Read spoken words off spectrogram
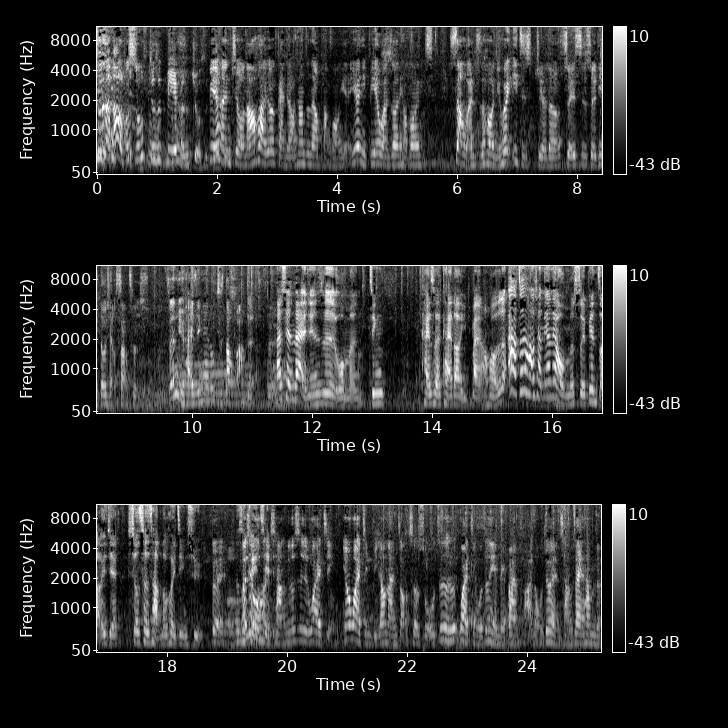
我现在可以计时。就是忍到很不舒服，就是憋很久，是憋很久，然后后来就感觉好像真的要膀胱炎，因为你憋完之后，你好不容易上完之后，你会一直觉得随时随地都想上厕所，这女孩子应该都知道吧？对对，她现在已经是我们经开车开到一半，然后说啊，真的好想尿尿，我们随便找一间修车厂都会进去。对，就是而且我很常就是外景，因为外景比较难找厕所，我真的是外景，我真的也没办法了，我就很常在他们的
